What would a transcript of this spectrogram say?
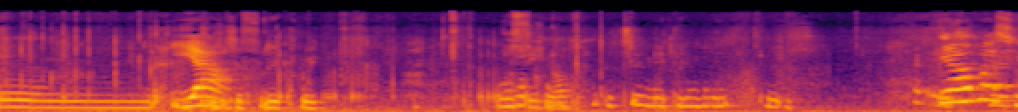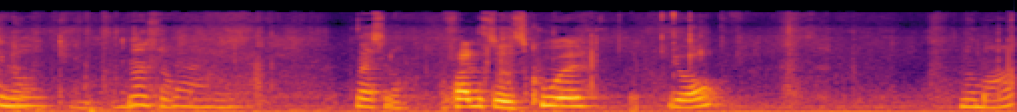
Ähm, ja, Welche Flitwick? wusste ich noch. Ginny, die Mund durch. Ja, weiß ich noch. Weiß noch. Weiß noch. Fandest du es cool? Ja. Normal.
